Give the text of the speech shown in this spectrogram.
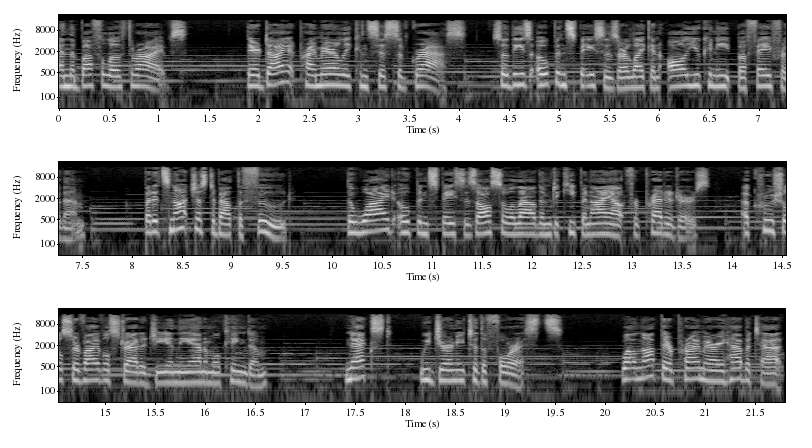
and the buffalo thrives. Their diet primarily consists of grass, so these open spaces are like an all-you-can-eat buffet for them. But it's not just about the food. The wide open spaces also allow them to keep an eye out for predators, a crucial survival strategy in the animal kingdom. Next, we journey to the forests. While not their primary habitat,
